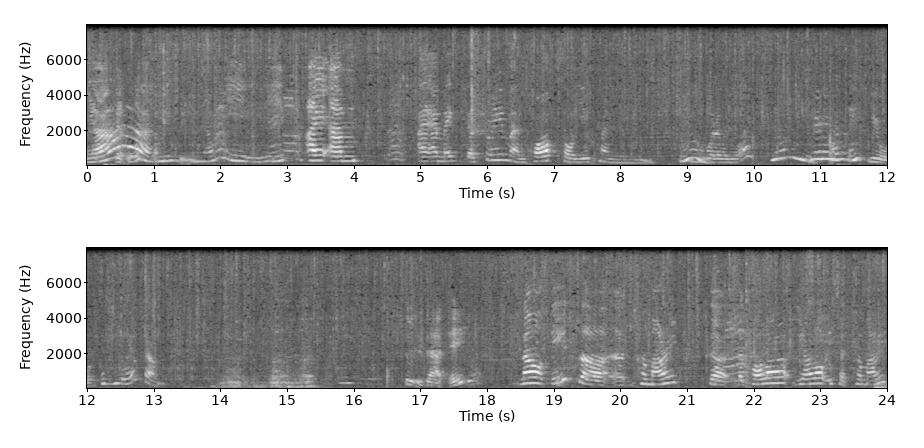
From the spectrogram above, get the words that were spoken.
Yeah. It looks amazing. Yummy. I um. I, I make the shrimp and pork so you can do Mm. whatever you like. Yummy. Oh, thank you. You're welcome. So is that egg? Now this uh, uh turmeric, the the color yellow is a turmeric.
